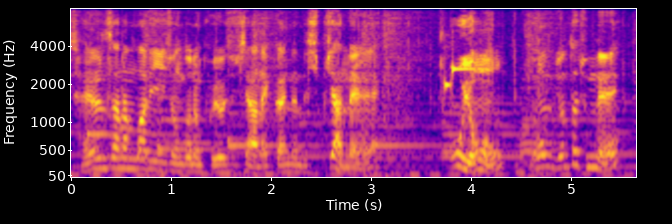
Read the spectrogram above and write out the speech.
자연산 한 마리 정도는 보여주지 않을까 했는데 쉽지 않네. 오 영웅. 영웅 연타 좋네.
